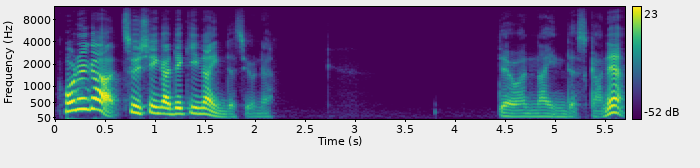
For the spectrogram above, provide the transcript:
これが通信ができないんですよね。ではないんですかね。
